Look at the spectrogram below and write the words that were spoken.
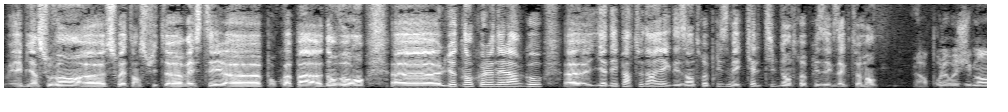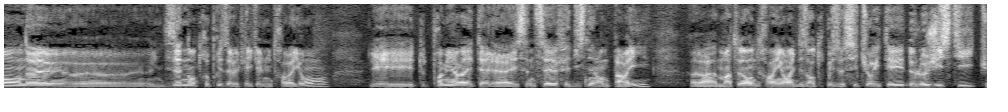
Oui, bien souvent euh, souhaitent ensuite euh, rester, euh, pourquoi pas, euh, dans vos rangs. Euh, lieutenant-colonel Argot, euh, il y a des partenariats avec des entreprises, mais quel type d'entreprise exactement? Alors pour le régiment, on a euh, une dizaine d'entreprises avec lesquelles nous travaillons. Les toutes premières étaient la SNCF et Disneyland Paris. Euh, maintenant, nous travaillons avec des entreprises de sécurité, de logistique.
